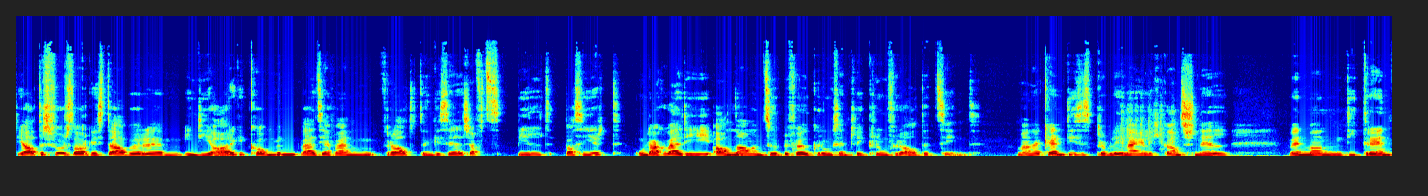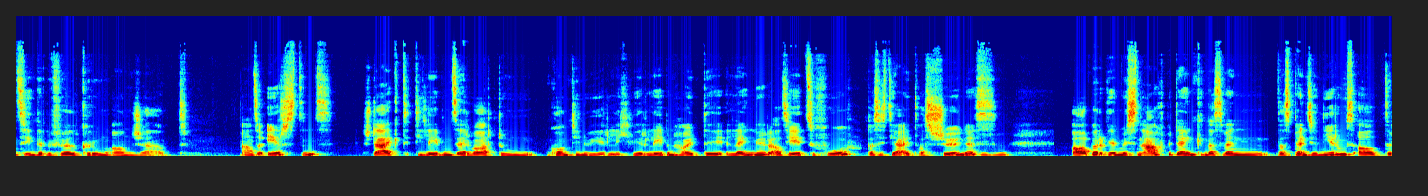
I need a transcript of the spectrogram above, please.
Die Altersvorsorge ist aber ähm, in die Jahre gekommen, weil sie auf einem veralteten Gesellschaftsbild basiert und auch weil die Annahmen zur Bevölkerungsentwicklung veraltet sind. Man erkennt dieses Problem eigentlich ganz schnell, wenn man die Trends in der Bevölkerung anschaut. Also erstens steigt die Lebenserwartung kontinuierlich. Wir leben heute länger als je zuvor. Das ist ja etwas Schönes. Mhm. Aber wir müssen auch bedenken, dass wenn das Pensionierungsalter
